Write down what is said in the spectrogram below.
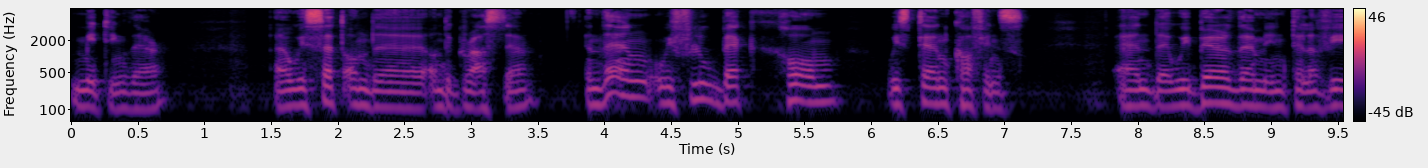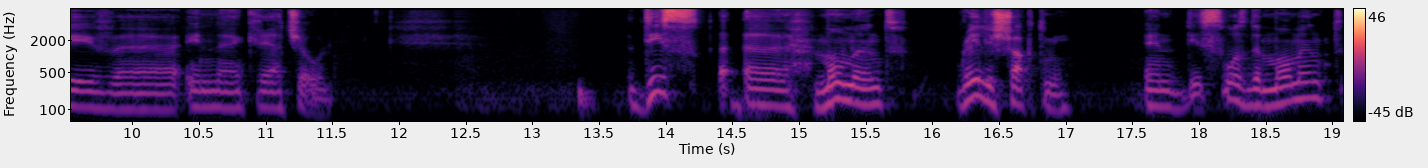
meeting there. Uh, we sat on the on the grass there, and then we flew back home with ten coffins, and uh, we buried them in Tel Aviv uh, in uh, Kiryat Shaul. This uh, moment really shocked me. And this was the moment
